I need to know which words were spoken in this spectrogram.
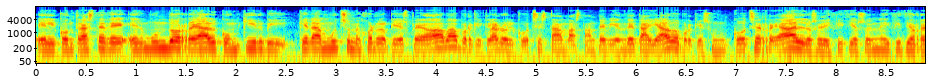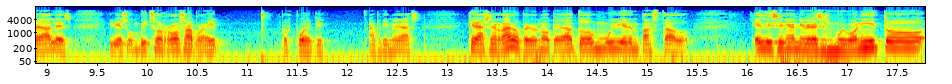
el contraste del mundo real con Kirby queda mucho mejor de lo que yo esperaba, porque claro, el coche está bastante bien detallado, porque es un coche real, los edificios son edificios reales, y ves un bicho rosa por ahí, pues puede que a primeras quedase raro, pero no, queda todo muy bien empastado. El diseño de niveles es muy bonito,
